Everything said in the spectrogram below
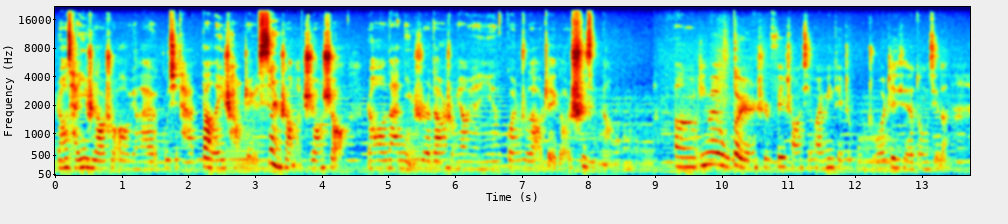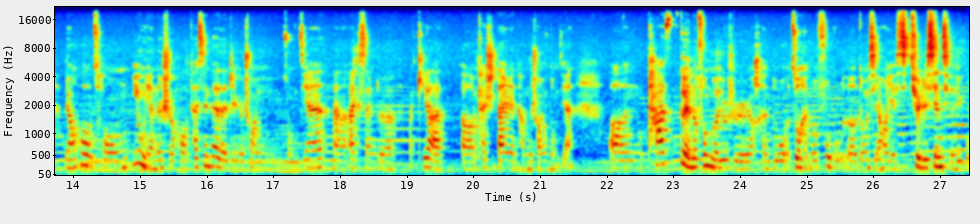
然后才意识到说，哦，原来 GUCCI 它办了一场这个线上的时装秀。然后，那你是当时什么样原因关注到这个事情呢？嗯，因为我个人是非常喜欢 vintage 古着这些东西的。然后从一五年的时候，他现在的这个创意总监啊，Alexander Makila，呃，开始担任他们的创意总监。嗯，他个人的风格就是很多做很多复古的东西，然后也确实掀起了一股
